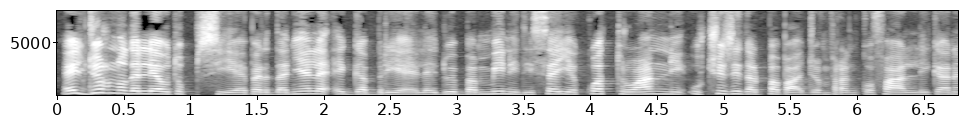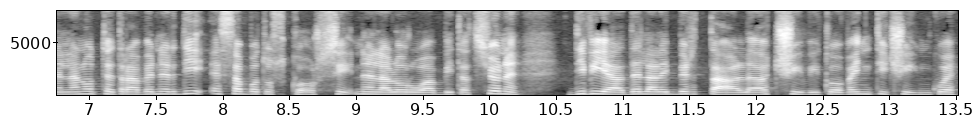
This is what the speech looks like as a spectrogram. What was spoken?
È il giorno delle autopsie per Daniele e Gabriele, due bambini di 6 e 4 anni uccisi dal papà Gianfranco Fallica nella notte tra venerdì e sabato scorsi nella loro abitazione di Via della Libertà al Civico 25.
